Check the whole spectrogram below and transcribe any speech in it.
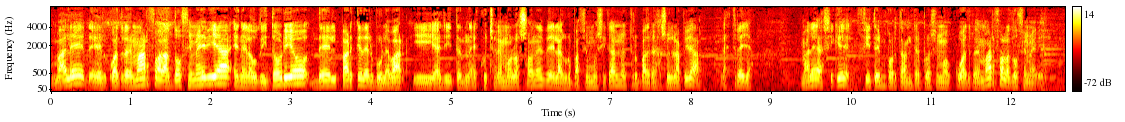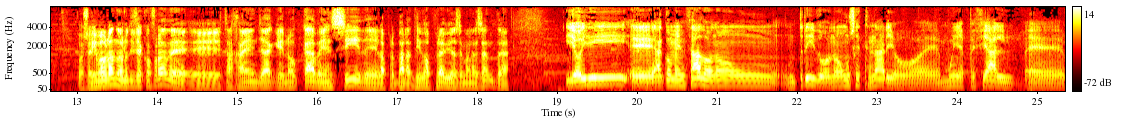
¿vale? El 4 de marzo a las 12 y media en el auditorio del Parque del Boulevard. Y allí ten- escucharemos los sones de la agrupación musical Nuestro Padre Jesús de la Piedad, la estrella. ¿Vale? Así que cita importante, el próximo 4 de marzo a las 12 y media. Pues seguimos hablando de noticias cofrades. Eh, está Jaén ya que no cabe en sí de los preparativos previos a Semana Santa. Y hoy eh, ha comenzado ¿no? un, un ¿no? un sextenario eh, muy especial, eh,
